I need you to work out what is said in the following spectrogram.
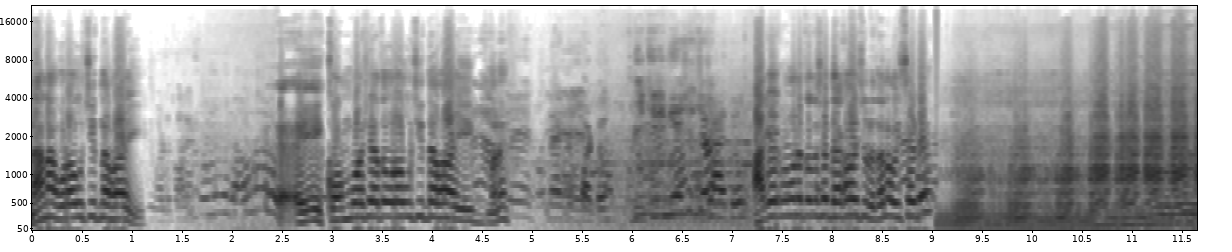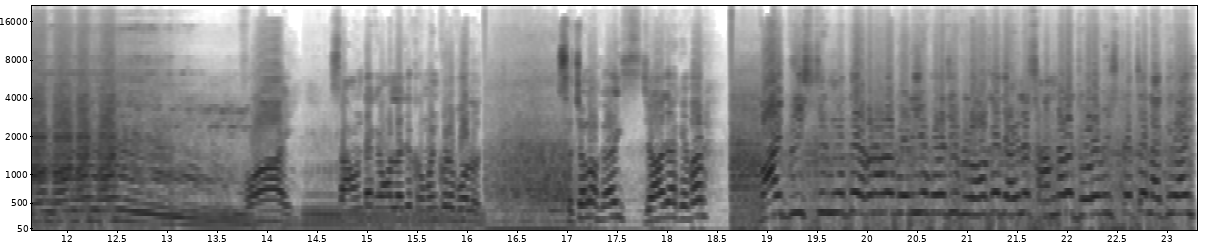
না না, ওরা উচিত না ভাই। এই- কম বয়সে এত ওরা উচিত না ভাই, এই মানে আগে একবার মানে তোদের সাথে দেখা হয়েছিল, তাই না, ওই সাইডে ভাই সাউন্ডটা কেমন লাগছে কমেন্ট করে বলো। চলো গাইস যাওয়া যাক এবার। ভাই, বৃষ্টির মধ্যে এখন আমরা বেরিয়ে পড়েছি। ব্লকে যাই না, সামনে আরও জোরে বৃষ্টি হচ্ছে নাকি ভাই?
